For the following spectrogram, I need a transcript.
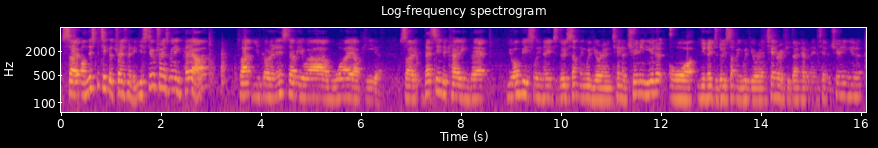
so on this particular transmitter, you're still transmitting power, but you've got an SWR way up here. So that's indicating that you obviously need to do something with your antenna tuning unit, or you need to do something with your antenna if you don't have an antenna tuning unit,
